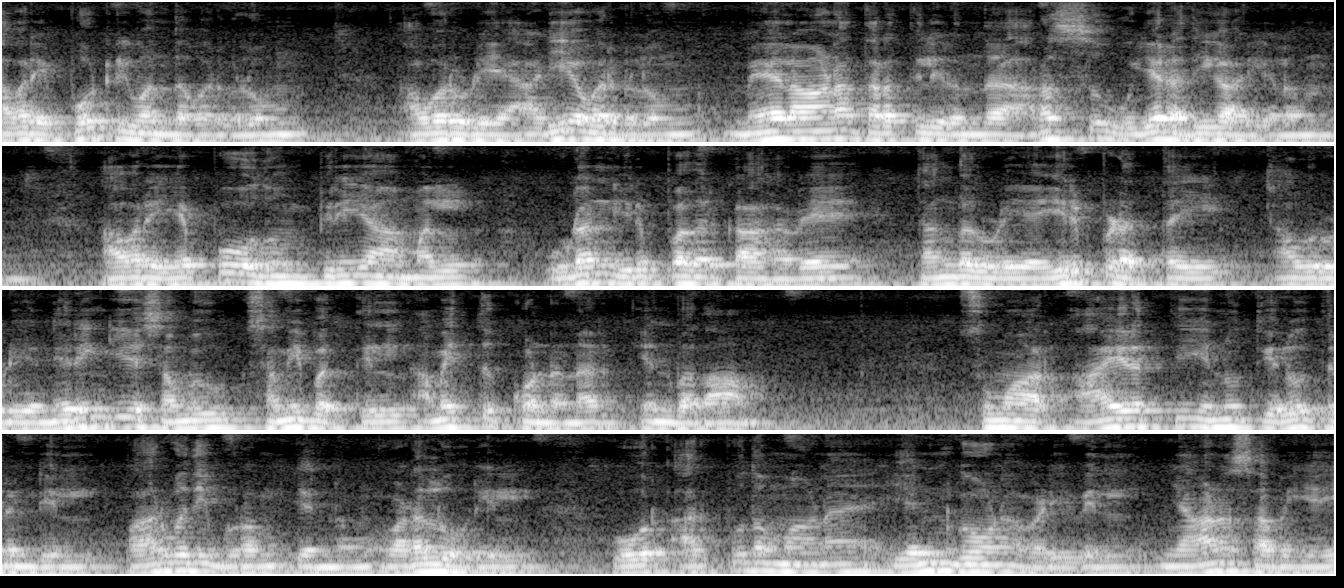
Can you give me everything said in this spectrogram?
அவரை போற்றி வந்தவர்களும் அவருடைய அடியவர்களும் மேலான தரத்தில் இருந்த அரசு உயர் அதிகாரிகளும் அவரை எப்போதும் பிரியாமல் உடன் இருப்பதற்காகவே தங்களுடைய இருப்பிடத்தை அவருடைய நெருங்கிய சமூ சமீபத்தில் அமைத்து கொண்டனர் என்பதாம். சுமார் ஆயிரத்தி எண்ணூற்றி எழுவத்தி ரெண்டில் பார்வதிபுரம் என்னும் வடலூரில் ஓர் அற்புதமான எண்கோண வடிவில் ஞான சபையை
